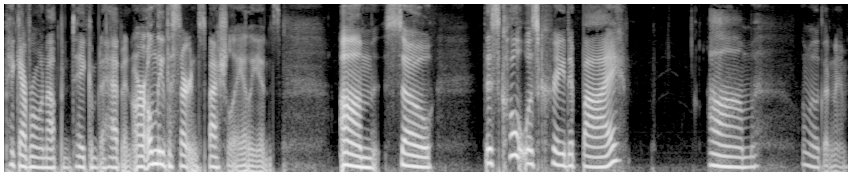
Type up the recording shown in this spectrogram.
pick everyone up and take them to heaven or only the certain special aliens. Um so this cult was created by um let me look at her name.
